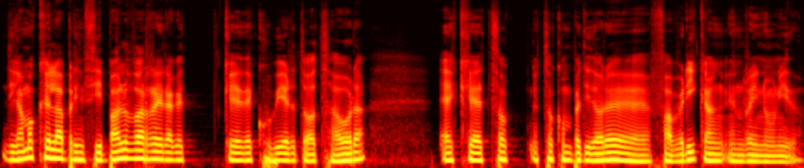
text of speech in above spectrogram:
digamos que la principal barrera que, he descubierto hasta ahora es que estos, estos competidores fabrican en Reino Unido.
